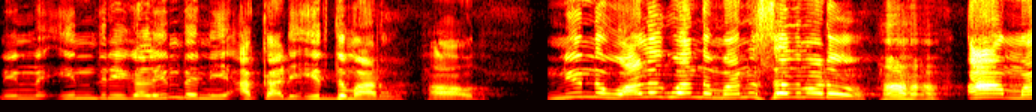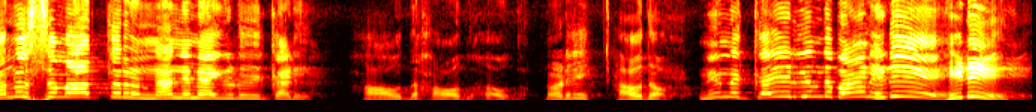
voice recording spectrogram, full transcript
ನಿನ್ನ ಇಂದ್ರಿಗಳಿಂದ ನೀ ಆ ಕಡೆ ಇದ್ದು ಮಾಡು. ಹೌದು. ನಿನ್ನ ಒಳಗ ಒಂದು ಮನಸ್ಸದ ನೋಡು. ಹಾ ಹಾ. ಆ ಮನಸ್ಸು ಮಾತ್ರ ನನ್ನ ಮ್ಯಾಗಿಡು ಈ ಕಡೆ. ಹೌದು ಹೌದು ಹೌದು. ನೋಡ್ರಿ? ಹೌದು. ನಿನ್ನ ಕೈದಿಂದ ಬಾಣ ಹಿಡಿ. ಹಿಡಿ.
